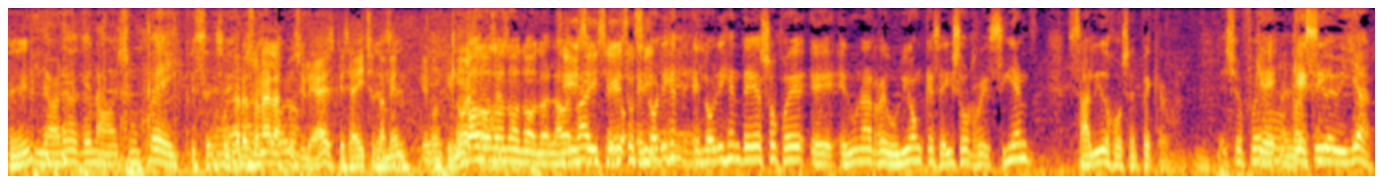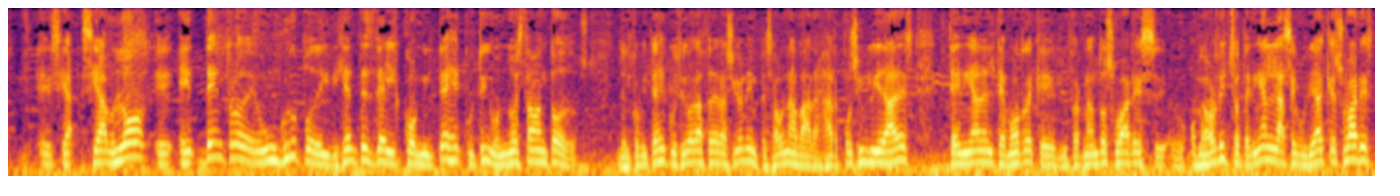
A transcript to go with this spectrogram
y la verdad que no, es un fake. Sí, pero es una de las posibilidades que se ha dicho también, que continúe. No, no, no, no, no, la Sí, verdad, sí, sí, el, eso el sí. origen, el origen de eso fue eh, en una reunión que se hizo recién salido José Peckerman. Eso fue en un partido de billar. eh, se, se habló eh, dentro de un grupo de dirigentes del comité ejecutivo, no estaban todos, del comité ejecutivo de la federación y empezaron a barajar posibilidades, tenían el temor de que Luis Fernando Suárez, eh, o mejor dicho, tenían la seguridad de que Suárez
